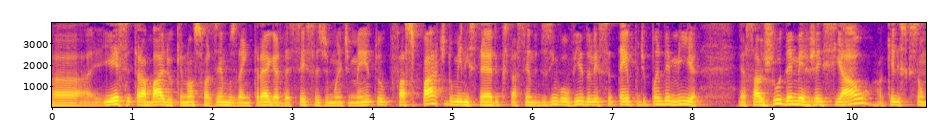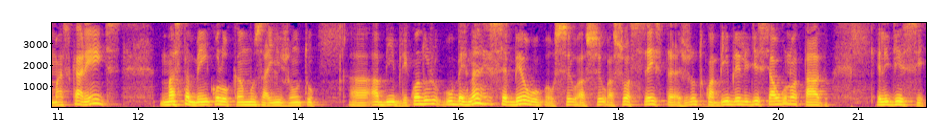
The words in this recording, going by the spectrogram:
Uh, e esse trabalho que nós fazemos da entrega das cestas de mantimento faz parte do ministério que está sendo desenvolvido nesse tempo de pandemia. Essa ajuda emergencial, aqueles que são mais carentes, mas também colocamos aí junto uh, a Bíblia. Quando o Bernan recebeu o seu, a, seu, a sua cesta junto com a Bíblia, ele disse algo notável. Ele disse:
